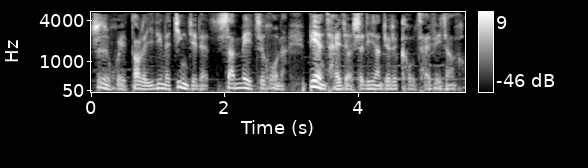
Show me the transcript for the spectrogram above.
智慧，到了一定的境界的三昧之后呢，辩才者实际上就是口才非常好。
